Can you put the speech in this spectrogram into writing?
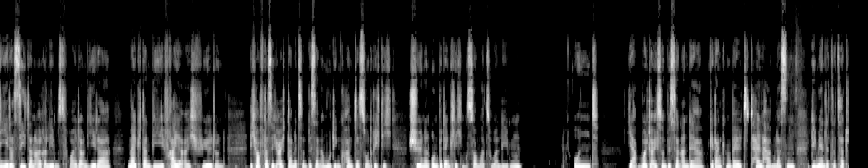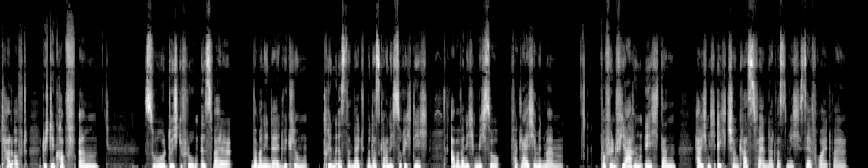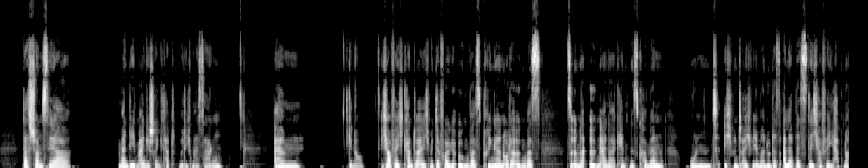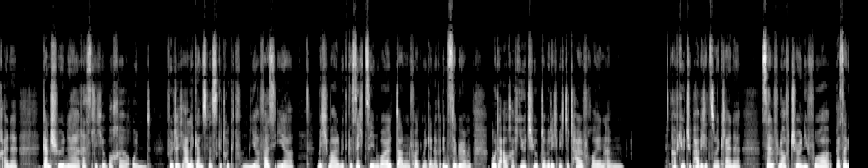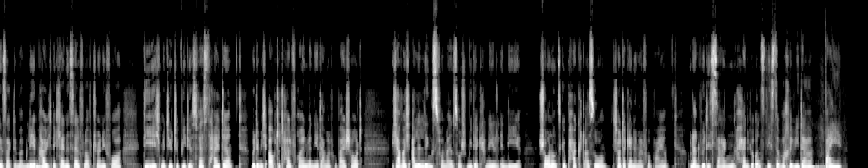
jeder sieht dann eure Lebensfreude und jeder merkt dann, wie frei ihr euch fühlt. Und ich hoffe, dass ich euch damit so ein bisschen ermutigen konnte, so einen richtig schönen, unbedenklichen Sommer zu erleben. Und ja, wollte euch so ein bisschen an der Gedankenwelt teilhaben lassen, die mir in letzter Zeit total oft durch den Kopf ähm, so durchgeflogen ist, weil wenn man in der Entwicklung drin ist, dann merkt man das gar nicht so richtig. Aber wenn ich mich so vergleiche mit meinem vor fünf Jahren ich, dann habe ich mich echt schon krass verändert, was mich sehr freut, weil das schon sehr mein Leben eingeschränkt hat, würde ich mal sagen. Ähm, genau. Ich hoffe, ich konnte euch mit der Folge irgendwas bringen oder irgendwas zu irgendeiner Erkenntnis kommen. Und ich wünsche euch wie immer nur das Allerbeste. Ich hoffe, ihr habt noch eine ganz schöne restliche Woche und fühlt euch alle ganz fest gedrückt von mir. Falls ihr mich mal mit Gesicht sehen wollt, dann folgt mir gerne auf Instagram oder auch auf YouTube. Da würde ich mich total freuen. Ähm, auf YouTube habe ich jetzt so eine kleine Self-Love-Journey vor. Besser gesagt, in meinem Leben habe ich eine kleine Self-Love-Journey vor, die ich mit YouTube-Videos festhalte. Würde mich auch total freuen, wenn ihr da mal vorbeischaut. Ich habe euch alle Links von meinen Social-Media-Kanälen in die Show Notes gepackt, also schaut da gerne mal vorbei. Und dann würde ich sagen, hören wir uns nächste Woche wieder. Bye!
